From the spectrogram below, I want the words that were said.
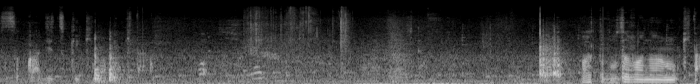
早速味付けきのこきた。お早い。あと野沢菜も来た。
